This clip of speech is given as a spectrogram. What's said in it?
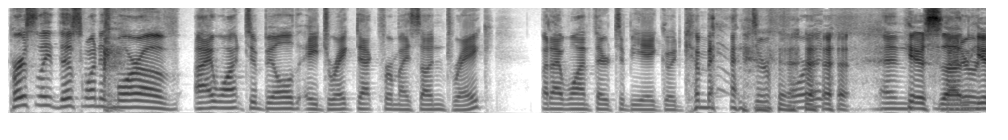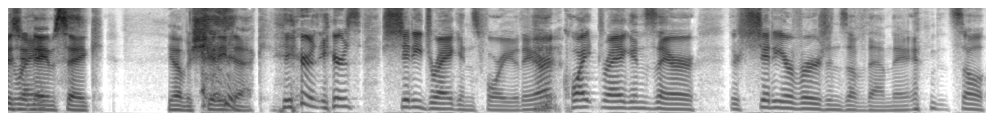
Personally, this one is more of I want to build a Drake deck for my son Drake, but I want there to be a good commander for it. And Here's son. Here's your namesake. You have a shitty deck. Here's here's shitty dragons for you. They aren't quite dragons. They're they're shittier versions of them. They so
